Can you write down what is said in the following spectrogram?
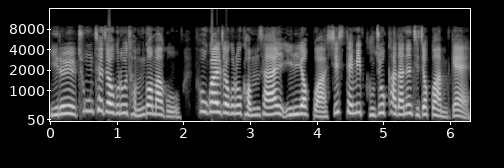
이를 총체적으로 점검하고 포괄적으로 검사할 인력과 시스템이 부족하다는 지적과 함께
